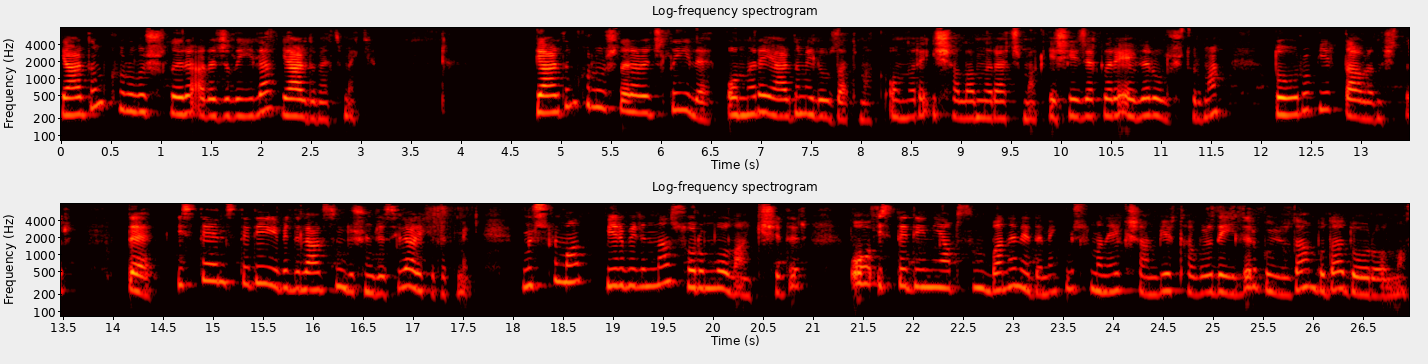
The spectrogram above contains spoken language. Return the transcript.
Yardım kuruluşları aracılığıyla yardım etmek. Yardım kuruluşları aracılığıyla onlara yardım eli uzatmak, onlara iş alanları açmak, yaşayacakları evler oluşturmak doğru bir davranıştır. D. İsteyen istediği gibi dilensin düşüncesiyle hareket etmek. Müslüman birbirinden sorumlu olan kişidir. O istediğini yapsın bana ne demek Müslümana yakışan bir tavır değildir. Bu yüzden bu da doğru olmaz.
